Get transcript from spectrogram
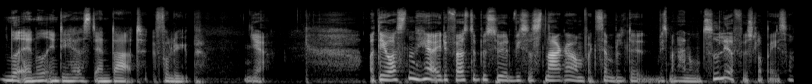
noget andet end det her standardforløb. Ja. Og det er også sådan her i det første besøg, at vi så snakker om for eksempel, det, hvis man har nogle tidligere fødsler bag sig.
